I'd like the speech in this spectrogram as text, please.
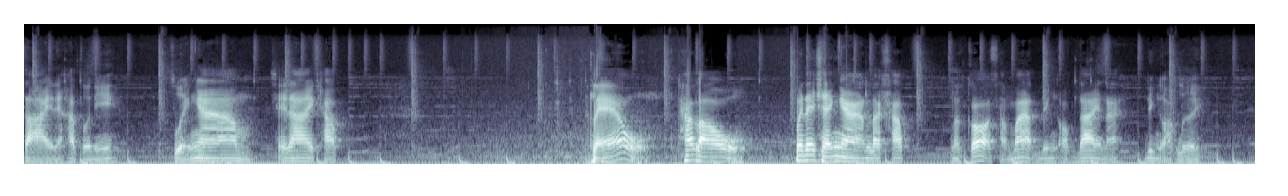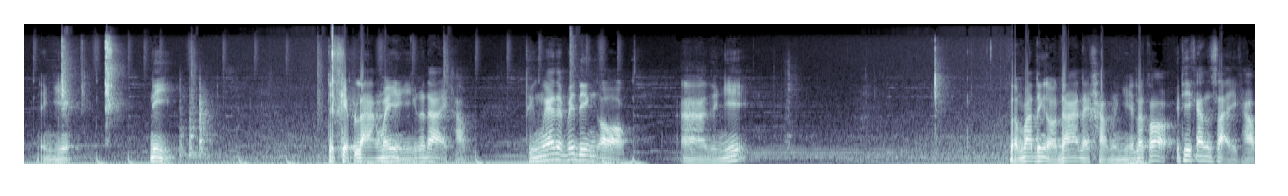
ทรายนะครับ ตัวนี้สวยงามใช้ได้ครับ แล้วถ้าเราไม่ได้ใช้งานแล้วครับเราก็สามารถดึงออกได้นะ ดึงออกเลย อย่างนี้ นี่ จะเก็บรางไหมอย่างนี้ก็ได้ครับ ถึงแม้จะไม่ดึงออกอ่าอย่างนี้ สามารถดึงออกได้นะครับ อย่างนี้ แล้วก็วิธีการใส่ครับ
